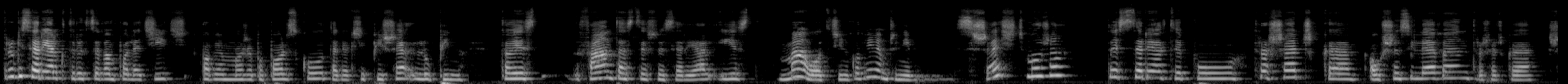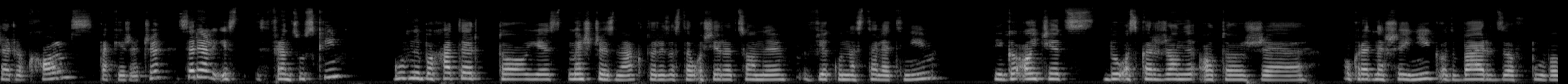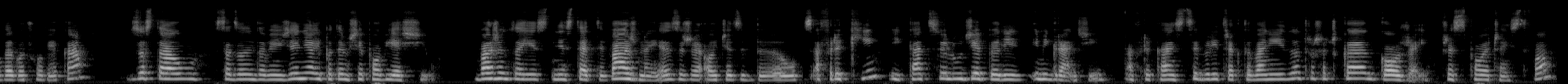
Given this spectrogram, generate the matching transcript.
Drugi serial, który chcę Wam polecić, powiem może po polsku, tak jak się pisze, Lupin. To jest fantastyczny serial i jest mało odcinków, nie wiem czy nie z sześć może? To jest serial typu troszeczkę Ocean's Eleven, troszeczkę Sherlock Holmes, takie rzeczy. Serial jest francuski. Główny bohater to jest mężczyzna, który został osierocony w wieku nastoletnim. Jego ojciec był oskarżony o to, że ukradł naszyjnik od bardzo wpływowego człowieka. Został wsadzony do więzienia i potem się powiesił. Ważne tutaj jest, niestety, ważne jest, że ojciec był z Afryki i tacy ludzie byli imigranci. Afrykańscy byli traktowani no, troszeczkę gorzej przez społeczeństwo.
